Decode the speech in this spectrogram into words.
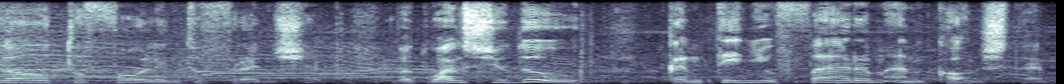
Slow to fall into friendship, but once you do, continue firm and constant.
